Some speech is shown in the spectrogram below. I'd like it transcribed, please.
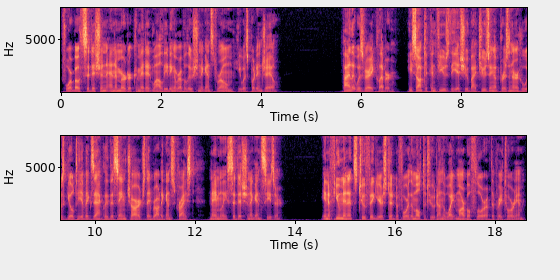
For both sedition and a murder committed while leading a revolution against Rome, he was put in jail. Pilate was very clever. He sought to confuse the issue by choosing a prisoner who was guilty of exactly the same charge they brought against Christ, namely sedition against Caesar. In a few minutes two figures stood before the multitude on the white marble floor of the praetorium.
